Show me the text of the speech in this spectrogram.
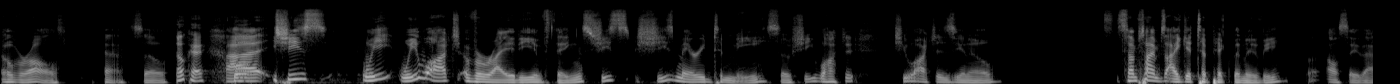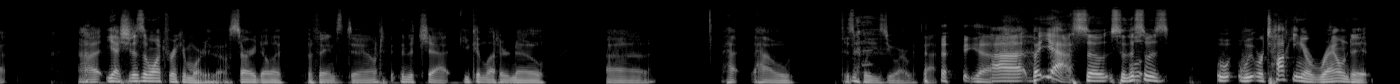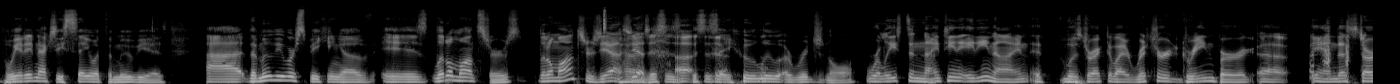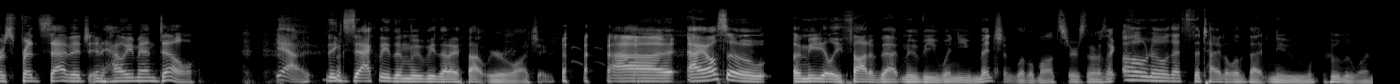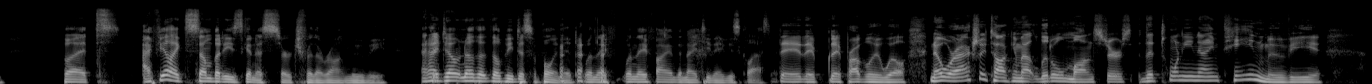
overall. Yeah. So okay well, uh, she's we we watch a variety of things. She's she's married to me, so she watches she watches. You know, sometimes I get to pick the movie. I'll say that. Uh, yeah, she doesn't watch Rick and Morty though. Sorry to let the fans down in the chat. You can let her know uh, ha- how displeased you are with that. yeah Uh, but yeah, so so this Well- was we were talking around it, but we didn't actually say what the movie is. Uh, the movie we're speaking of is Little Monsters. Little Monsters yes Uh, yes This is Uh, this is a Hulu original. released in 1989 it was directed by Richard Greenberg uh, and stars Fred Savage and Howie Mandel Yeah, exactly the movie that I thought we were watching. Uh, I also immediately thought of that movie when you mentioned Little Monsters, and I was like, oh no, that's the title of that new Hulu one. But I feel like somebody's gonna search for the wrong movie, and I don't know that they'll be disappointed when they when they find the 1980s classic. They they they probably will. No, we're actually talking about Little Monsters, the 2019 movie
